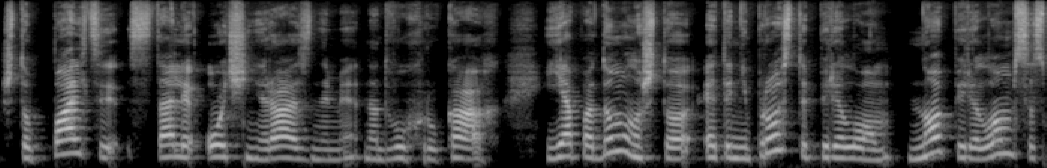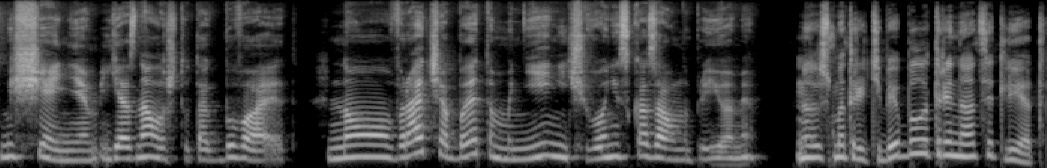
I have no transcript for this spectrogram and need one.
что пальцы стали очень разными на двух руках. И я подумала, что это не просто перелом, но перелом со смещением. Я знала, что так бывает. Но врач об этом мне ничего не сказал на приеме. Ну, смотри, тебе было 13 лет,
